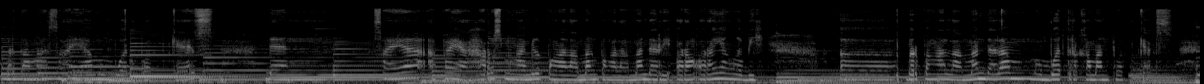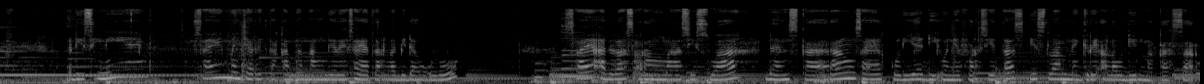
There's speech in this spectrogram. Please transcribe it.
pertama saya membuat podcast dan saya apa ya harus mengambil pengalaman-pengalaman dari orang-orang yang lebih uh, berpengalaman dalam membuat rekaman podcast. Di sini saya menceritakan tentang diri saya terlebih dahulu. Saya adalah seorang mahasiswa dan sekarang saya kuliah di Universitas Islam Negeri Alauddin Makassar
